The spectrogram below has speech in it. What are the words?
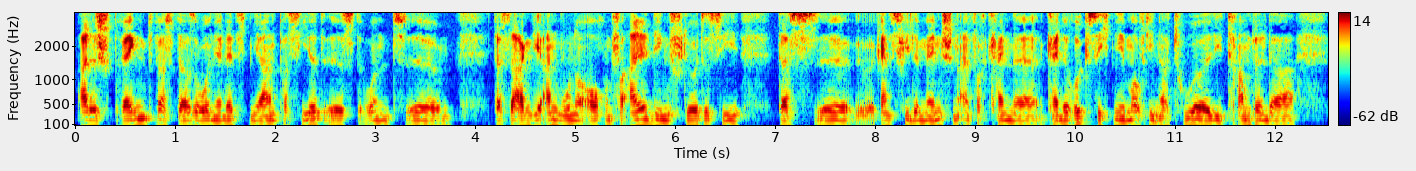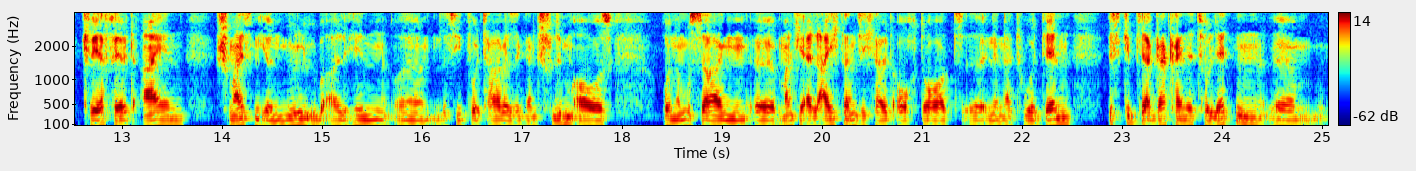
alles sprengt, was da so in den letzten Jahren passiert ist. Und äh, das sagen die Anwohner auch. Und vor allen Dingen stört es sie, dass äh, ganz viele Menschen einfach keine, keine Rücksicht nehmen auf die Natur. Die trampeln da querfeld ein, schmeißen ihren Müll überall hin. Äh, das sieht wohl teilweise ganz schlimm aus. Und man muss sagen, äh, manche erleichtern sich halt auch dort äh, in der Natur, denn es gibt ja gar keine Toiletten, ähm,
